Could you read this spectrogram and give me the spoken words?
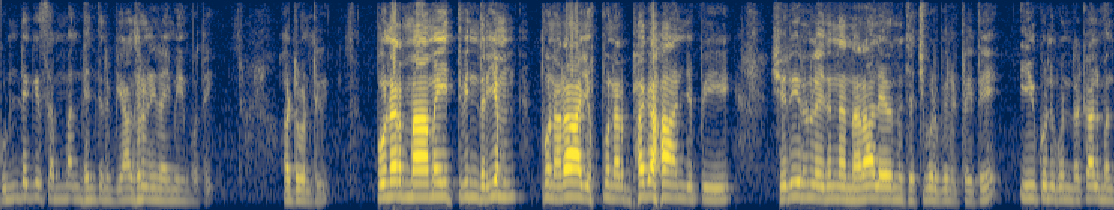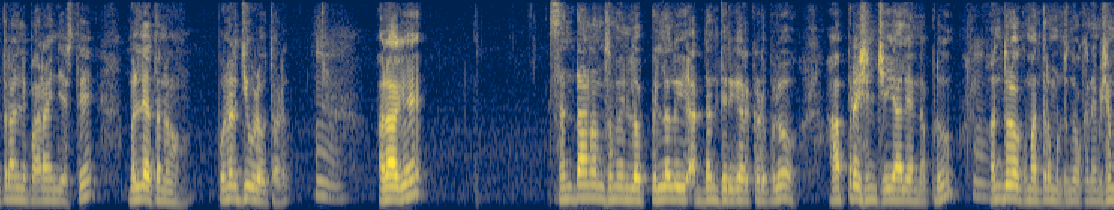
గుండెకి సంబంధించిన వ్యాధులు నయమైపోతాయి అటువంటివి. పునర్మామైత్వింద్రియం పునరాయు పునర్భగ అని చెప్పి శరీరంలో ఏదైనా నరాలు ఏదైనా చచ్చిపడిపోయినట్లయితే ఈ కొన్ని కొన్ని రకాల మంత్రాలని పారాయణ చేస్తే మళ్ళీ అతను పునర్జీవుడు అవుతాడు హ్మ్. అలాగే సంతానం సమయంలో పిల్లలు అడ్డం తిరిగారు కడుపులో ఆపరేషన్ చేయాలి అన్నప్పుడు అందులో ఒక మంత్రం ఉంటుంది. ఒక నిమిషం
